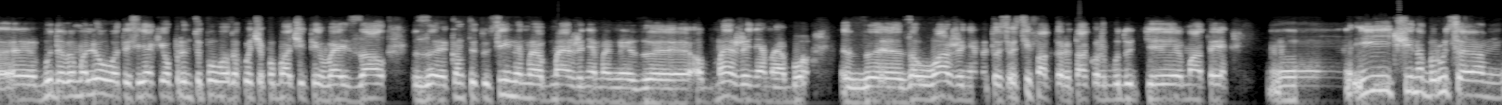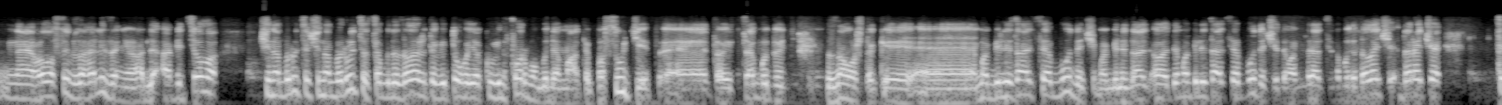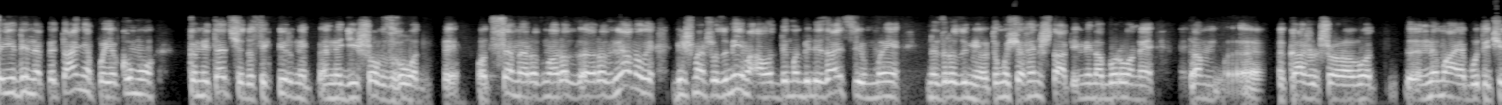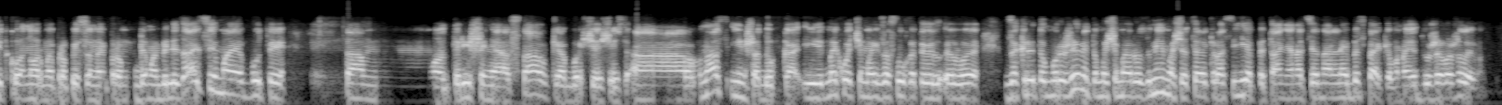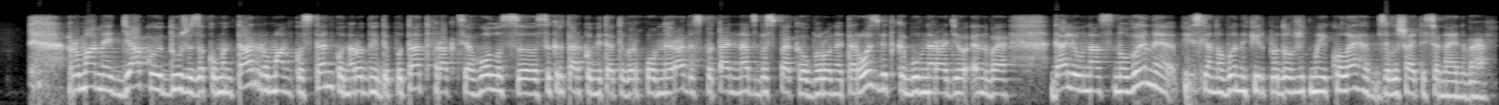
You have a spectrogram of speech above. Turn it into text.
Е, буде вимальовуватися, як його принципово захоче побачити весь зал з конституційними обмеженнями, з обмеженнями або з зауваженнями. Тобто оці фактори також будуть е, мати. І чи наберуться голоси взагалі за нього? А від цього чи наберуться, чи наберуться, це буде залежати від того, яку він форму буде мати. По суті, тобто це будуть знову ж таки мобілізація буде, чи мобілізація демобілізація буде, чи демобілізація не буде. До речі, це єдине питання, по якому комітет ще до сих пір не не дійшов згоди. От все ми роз, розглянули, більш-менш розуміємо. А от демобілізацію ми не зрозуміли, тому що генштаб і міноборони там е, кажуть, що от не має бути чіткої норми прописаної про демобілізацію, має бути там. От рішення ставки або ще щось. А у нас інша думка, і ми хочемо їх заслухати в закритому режимі, тому що ми розуміємо, що це якраз і є питання національної безпеки. Воно є дуже важливим. Романе, дякую дуже за коментар. Роман Костенко, народний депутат, фракція голос, е, секретар комітету Верховної Ради з питань нацбезпеки, оборони та розвідки. Був на радіо НВ. Далі у нас новини. Після новин ефір продовжать мої колеги. Залишайтеся на НВ.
